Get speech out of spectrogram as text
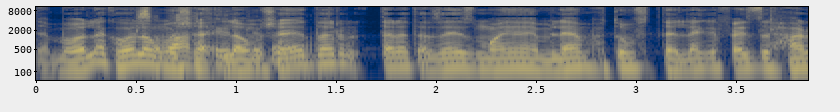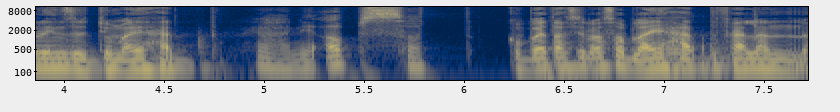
بقول لك هو لو مش لو مش. هيقدر ثلاث أزايز مية يملاهم يحطهم في الثلاجه في عز الحر ينزل يديهم لأي حد. يعني أبسط. كوباية عصير قصب لأي حد آه. فعلا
